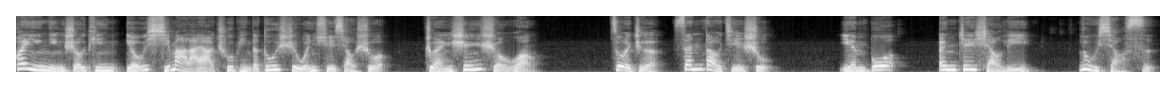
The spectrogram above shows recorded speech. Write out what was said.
欢迎您收听由喜马拉雅出品的都市文学小说《转身守望》，作者三道结束，演播 N J 小黎、陆小四。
